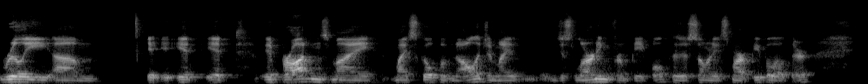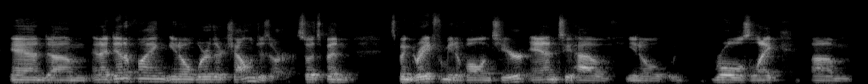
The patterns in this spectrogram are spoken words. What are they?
really um, it, it it broadens my my scope of knowledge and my just learning from people because there's so many smart people out there, and um, and identifying you know where their challenges are. So it's been it's been great for me to volunteer and to have you know roles like um,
